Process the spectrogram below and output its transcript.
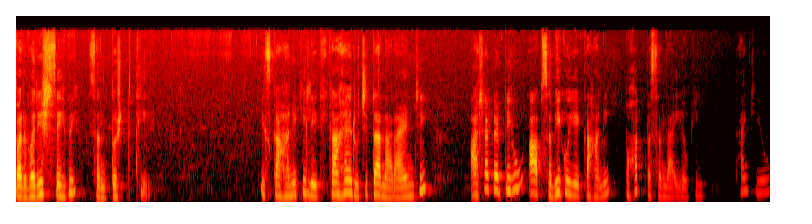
परवरिश से भी संतुष्ट थी। इस कहानी की लेखिका हैं रुचिता नारायण जी। आशा करती हूँ आप सभी को ये कहानी बहुत पसंद आई होगी। थैंक यू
